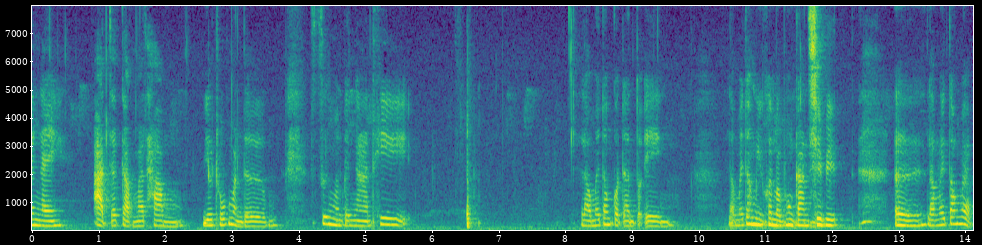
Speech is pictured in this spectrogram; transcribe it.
ยังไงอาจจะกลับมาทำ YouTube เหมือนเดิม ซึ่งมันเป็นงานที่ เราไม่ต้องกดดันตัวเอง เราไม่ต้องมีคนมาบงการชีวิต เออ เราไม่ต้องแบบ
